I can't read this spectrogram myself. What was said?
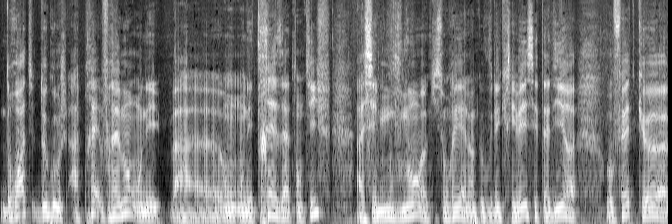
droite, de gauche. Après, vraiment, on est, bah, on, est très attentif à ces mouvements euh, qui sont réels, hein, que vous décrivez, c'est-à-dire au fait que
